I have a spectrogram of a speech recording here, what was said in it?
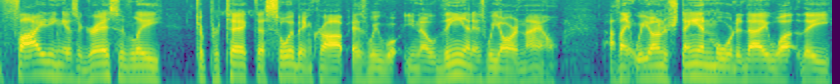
fighting as aggressively to protect the soybean crop as we were, you know, then as we are now. I think we understand more today what the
